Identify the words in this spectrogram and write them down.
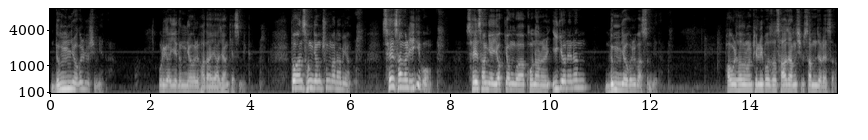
능력을 주십니다. 우리가 이 능력을 받아야 하지 않겠습니까? 또한 성령 충만하면 세상을 이기고 세상의 역경과 고난을 이겨내는 능력을 받습니다. 바울 사도는 빌리보서 4장 13절에서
